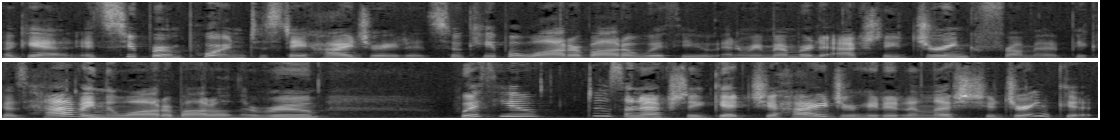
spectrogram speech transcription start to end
Again, it's super important to stay hydrated, so keep a water bottle with you and remember to actually drink from it because having the water bottle in the room with you doesn't actually get you hydrated unless you drink it.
